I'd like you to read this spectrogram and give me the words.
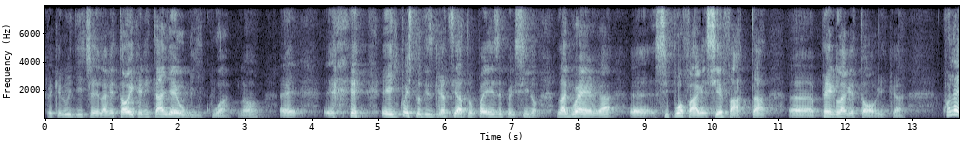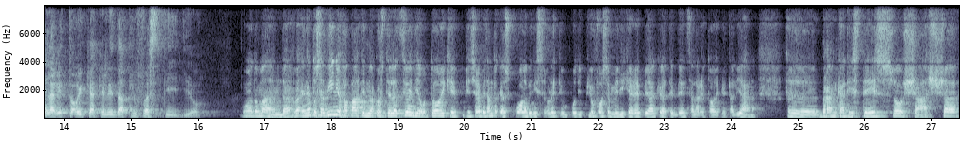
perché lui dice la retorica in Italia è ubiqua, no? È, e in questo disgraziato paese persino la guerra eh, si può fare, si è fatta eh, per la retorica. Qual è la retorica che le dà più fastidio? Buona domanda. Renato Savigno fa parte di una costellazione di autori che piacerebbe tanto che a scuola venissero letti un po' di più, forse mi indicherebbe anche la tendenza alla retorica italiana. Eh, Brancati stesso, Sciascia,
